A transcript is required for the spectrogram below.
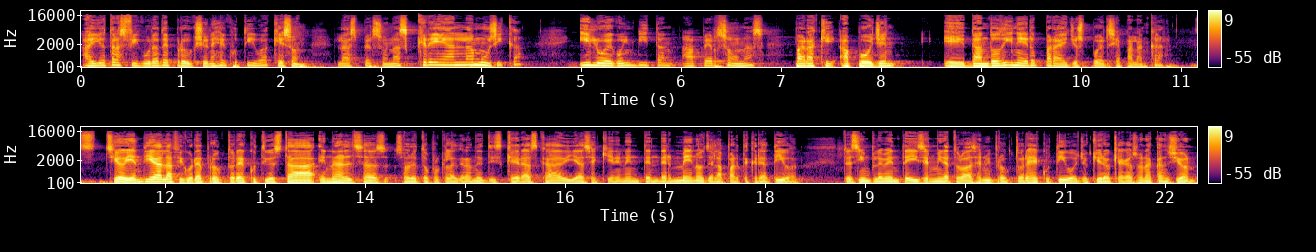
Hay otras figuras de producción ejecutiva que son las personas crean la música y luego invitan a personas para que apoyen eh, dando dinero para ellos poderse apalancar. Sí, hoy en día la figura de productor ejecutivo está en alzas, sobre todo porque las grandes disqueras cada día se quieren entender menos de la parte creativa. Entonces simplemente dicen, mira, tú vas a ser mi productor ejecutivo, yo quiero que hagas una canción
